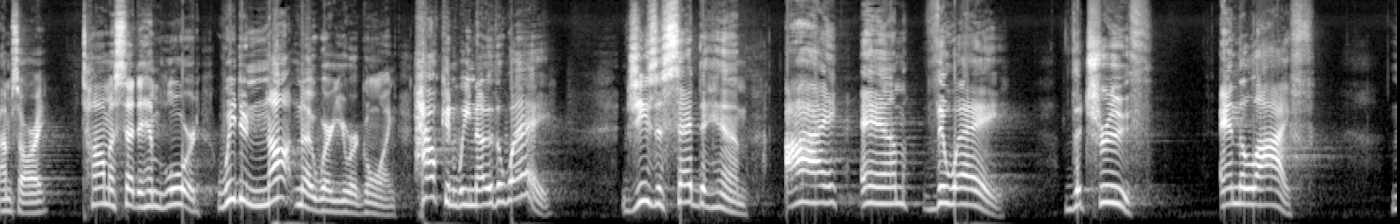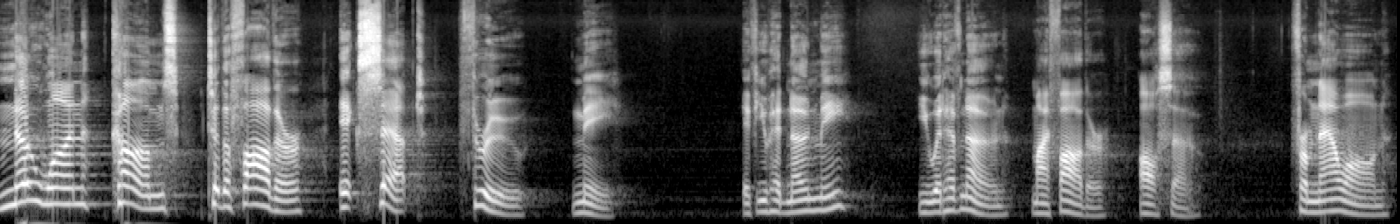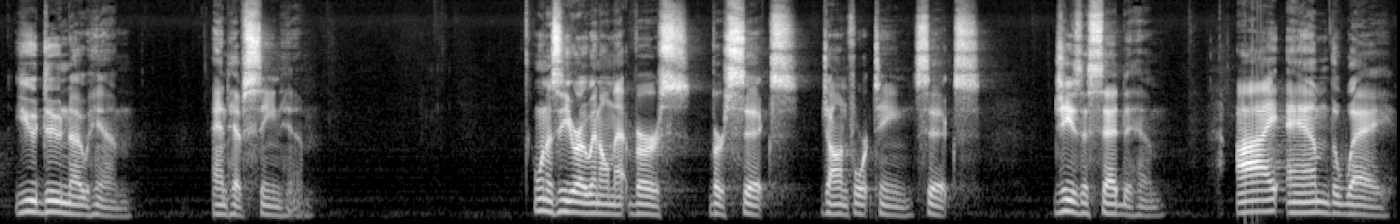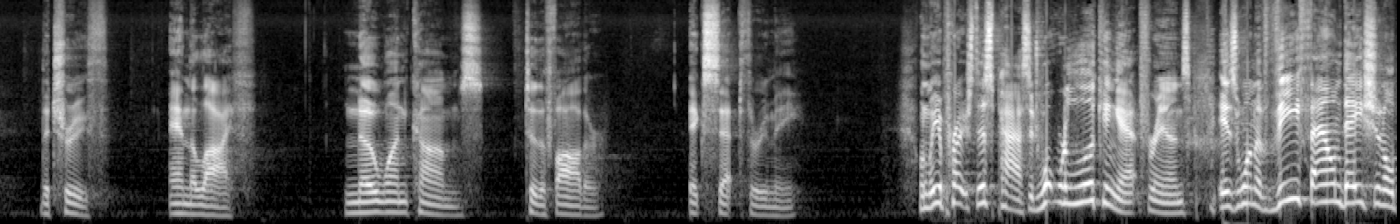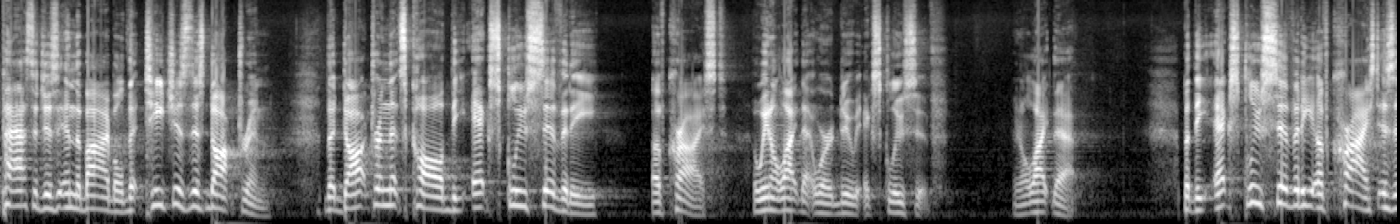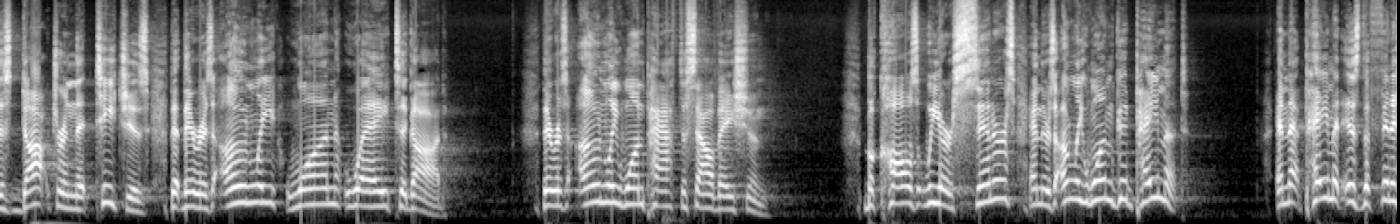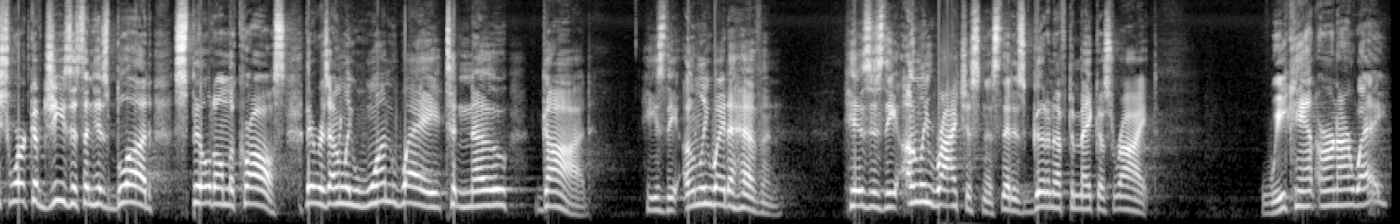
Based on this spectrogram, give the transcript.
I'm sorry. Thomas said to him, Lord, we do not know where you are going. How can we know the way? Jesus said to him, I am the way, the truth, and the life. No one comes to the Father except through me. If you had known me, you would have known my Father also. From now on, you do know him and have seen him. I want to zero in on that verse, verse 6. John 14, 6. Jesus said to him, I am the way, the truth, and the life. No one comes to the Father except through me. When we approach this passage, what we're looking at, friends, is one of the foundational passages in the Bible that teaches this doctrine the doctrine that's called the exclusivity of Christ. We don't like that word, do we? Exclusive. We don't like that. But the exclusivity of Christ is this doctrine that teaches that there is only one way to God. There is only one path to salvation. Because we are sinners and there's only one good payment. And that payment is the finished work of Jesus and his blood spilled on the cross. There is only one way to know God. He's the only way to heaven. His is the only righteousness that is good enough to make us right. We can't earn our way.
